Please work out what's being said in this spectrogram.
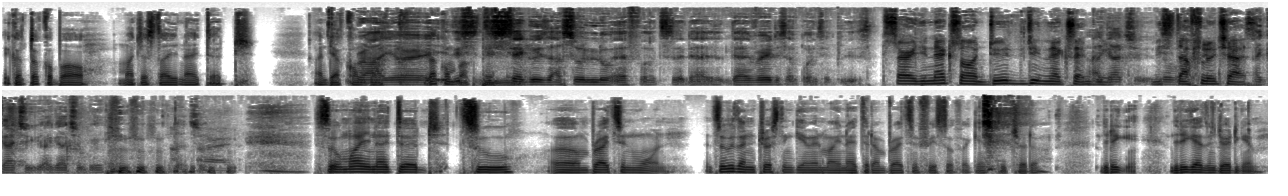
We can talk about Manchester United and their comeback. Right, that comeback this, these segues are so low effort, so they're, they're very disappointing, please. Sorry, the next one. Do, do the next segue. I got you. Mr. No, Flowchart. I got you. I got you, bro. got you. All right. So, Man United 2, um, Brighton 1. It's always an interesting game when Man United and Brighton face off against each other. Did you, did you guys enjoy the game?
